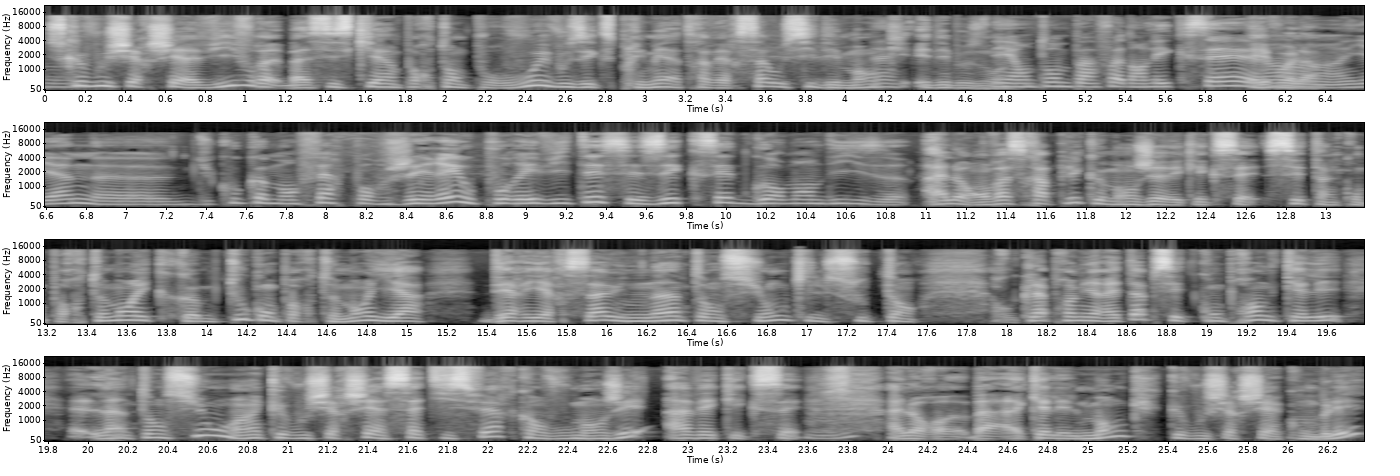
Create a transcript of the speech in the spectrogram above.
ce que vous cherchez à vivre, ben, c'est ce qui est important pour vous et vous exprimez à travers ça aussi des manques Ouais. et des besoins. Et on tombe parfois dans l'excès. Et hein, voilà. Yann, euh, du coup, comment faire pour gérer ou pour éviter ces excès de gourmandise? Alors, on va se rappeler que manger avec excès, c'est un comportement et que comme tout comportement, il y a derrière ça une intention qui le sous-tend. Alors que la première étape, c'est de comprendre quelle est l'intention hein, que vous cherchez à satisfaire quand vous mangez avec excès. Alors, euh, bah, quel est le manque que vous cherchez à combler?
